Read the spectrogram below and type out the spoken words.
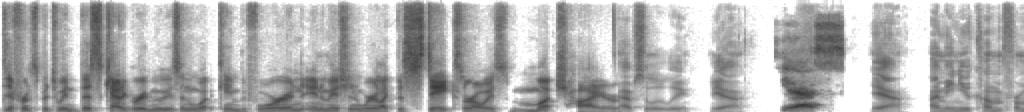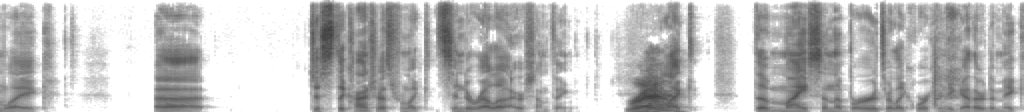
difference between this category of movies and what came before in animation, where like the stakes are always much higher. Absolutely. Yeah. Yes. Yeah. I mean, you come from like uh just the contrast from like Cinderella or something. Right. Where, Mm. like the mice and the birds are like working together to make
